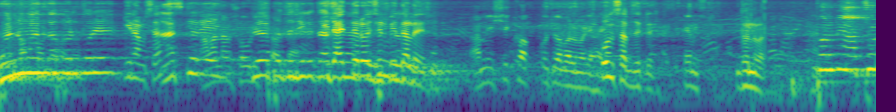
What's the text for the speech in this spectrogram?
ধন্যবাদ জ্ঞাপন করে কি নাম স্যার? আজকের আমার নাম সৌরিশ প্রতিযোগিতা দায়িত্বে রয়েছেন করছি। আমি শিক্ষক কচুয়া বালমারি কোন সাবজেক্টের কেমিস্ট্রি ধন্যবাদ। কর্মী আছো?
